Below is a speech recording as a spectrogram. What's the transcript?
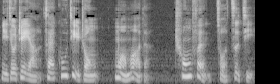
你就这样在孤寂中默默的、充分做自己。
